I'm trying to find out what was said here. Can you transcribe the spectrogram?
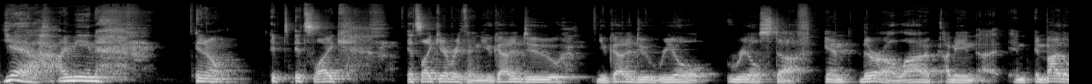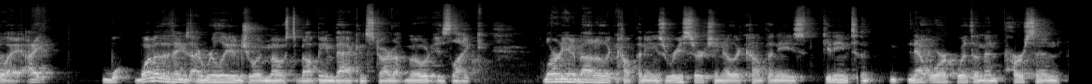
yeah i mean you know it, it's like it's like everything. You got to do you got to do real real stuff. And there are a lot of I mean, uh, and, and by the way, I w- one of the things I really enjoy most about being back in startup mode is like learning about other companies, researching other companies, getting to network with them in person,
